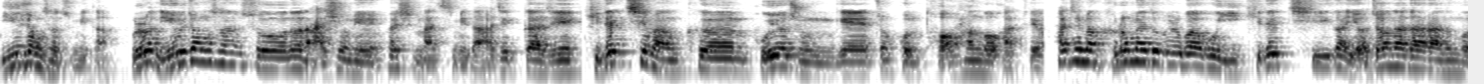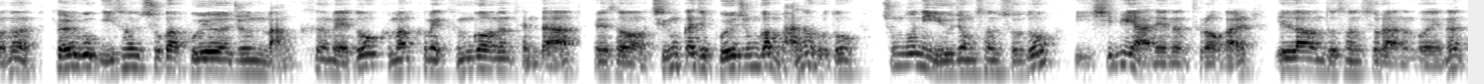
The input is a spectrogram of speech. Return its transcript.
이유정 선수입니다. 물론 이유정 선수는 아쉬움이 훨씬 많습니다. 아직까지 기대치만큼 보여준 게 조금 덜한 것 같아요. 하지만 그럼에도 불구하고 이 기대치가 여전하다라는 거는 결국 이 선수가 보여준 만큼에도 그만큼의 근거는 된다. 그래서 지금까지 보여준 것만으로도 충분히 이유정 선수도 이 10위 안에는 들어갈 1라운드 선수라는 거에는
